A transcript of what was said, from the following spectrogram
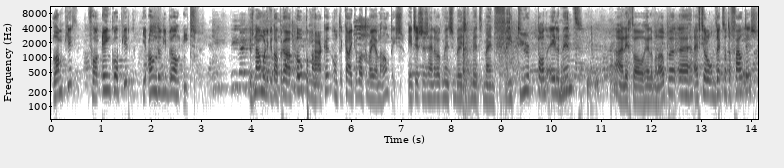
lampje voor één kopje. Die andere die brandt niet. Dus nu moet ik het apparaat openmaken om te kijken wat er mee aan de hand is. Intussen zijn er ook mensen bezig met mijn frituurpan-element. Nou, hij ligt al helemaal open. Uh, heeft u al ontdekt wat er fout is?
